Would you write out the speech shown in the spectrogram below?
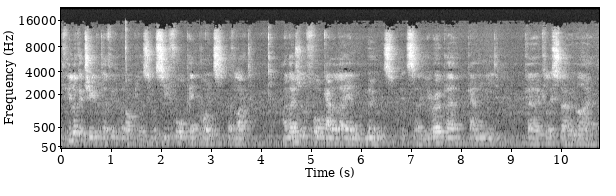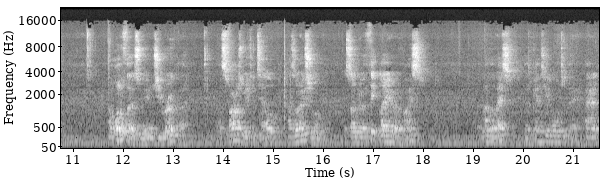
if you look at Jupiter through the binoculars, you'll see four pinpoints of light. And those are the four Galilean moons. It's uh, Europa, Ganymede, Callisto, and Io. And one of those moons, Europa, as far as we can tell, has an ocean on it. It's under a thick layer of ice, but nonetheless, there's plenty of water there. And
